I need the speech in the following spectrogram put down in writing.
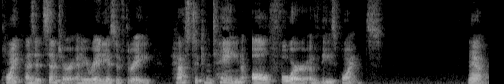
point as its center and a radius of 3 has to contain all four of these points. Now,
